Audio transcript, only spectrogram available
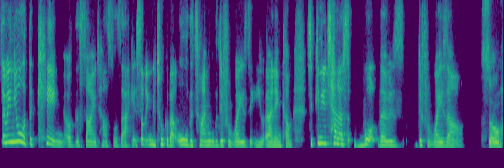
So I mean, you're the king of the side hustle, Zach. It's something you talk about all the time, all the different ways that you earn income. So can you tell us what those different ways are? So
